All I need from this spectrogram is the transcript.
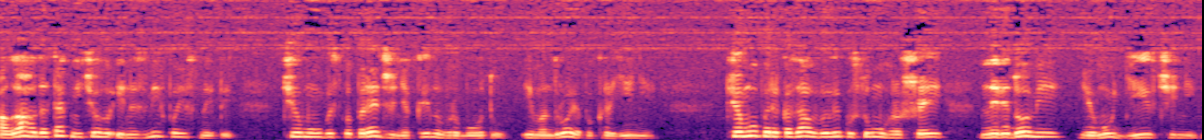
а лагода так нічого і не зміг пояснити, чому без попередження кинув роботу і мандрує по країні, чому переказав велику суму грошей невідомій йому дівчині,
